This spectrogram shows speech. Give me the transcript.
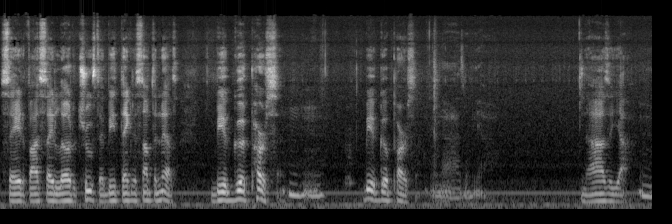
say it. If I say love the truth, they be thinking of something else. Be a good person. Mm-hmm. Be a good person. In the eyes of Yah. Nas Yah. Mm.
